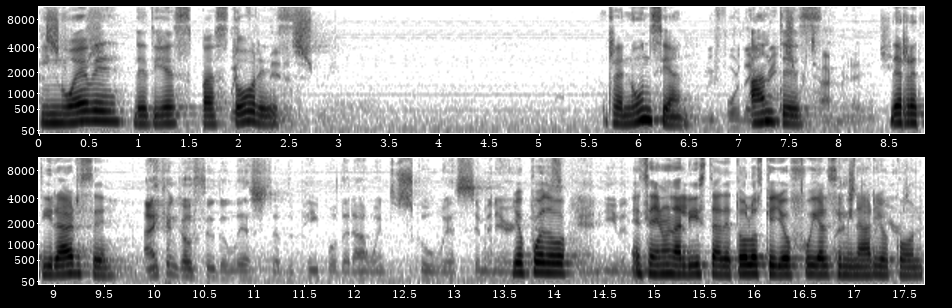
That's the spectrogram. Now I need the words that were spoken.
Y nueve de diez pastores renuncian antes de retirarse. Yo puedo Enseñar una lista de todos los que yo fui al last 30 seminario con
